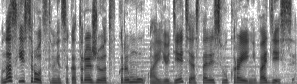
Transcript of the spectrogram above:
У нас есть родственница, которая живет в Крыму, а ее дети остались в Украине, в Одессе.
